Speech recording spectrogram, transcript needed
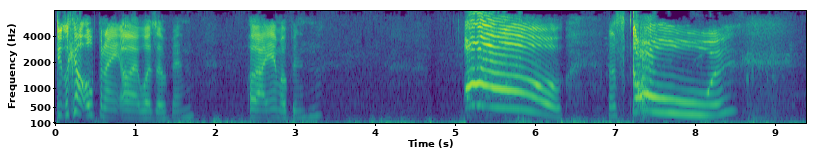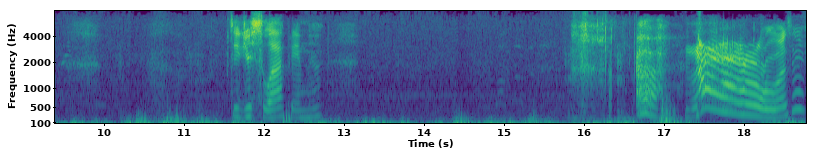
dude, look how open I. Oh, I was open. Oh, I am open. Oh! Let's go! Dude, you're slapping. Uh, no! Was it?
